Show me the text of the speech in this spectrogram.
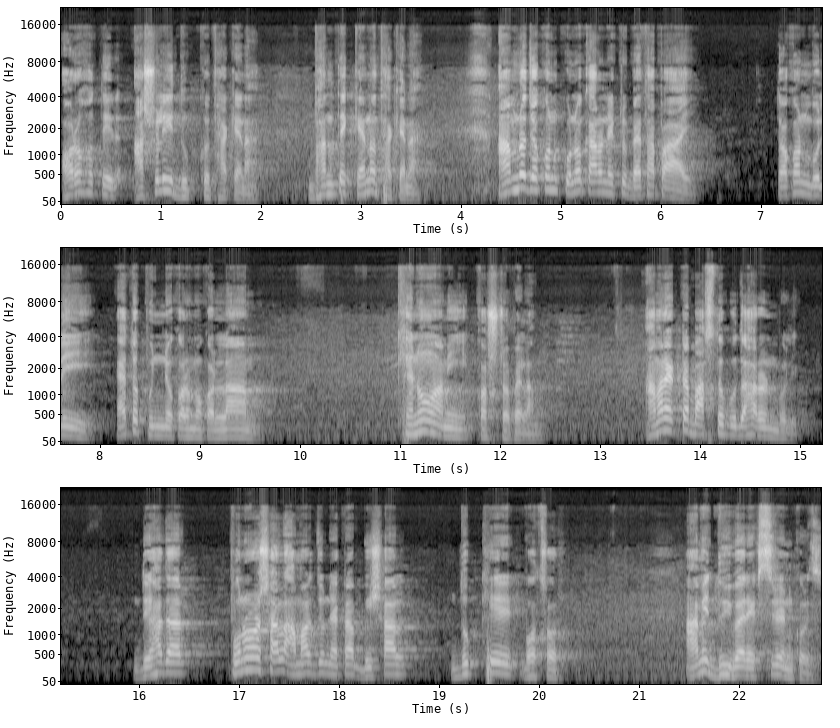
অরহতের আসলেই দুঃখ থাকে না ভান্তে কেন থাকে না? আমরা যখন কোনো কারণে একটু ব্যথা পাই, তখন বলি, এত পুণ্যকর্ম করলাম, কেন আমি কষ্ট পেলাম? আমার একটা বাস্তব উদাহরণ বলি। দুই হাজার পনেরো সাল আমার জন্য একটা বিশাল দুঃখের বছর। আমি দুইবার অ্যাক্সিডেন্ট করেছি।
